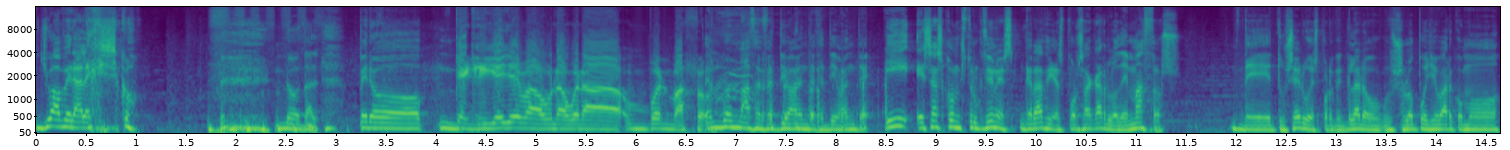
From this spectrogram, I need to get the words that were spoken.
yo a ver al XCOM. no tal. Pero. mm, Que Guille lleva una buena, un buen mazo. Un buen mazo, efectivamente, efectivamente. Y esas construcciones, gracias por sacarlo de mazos de tus héroes, porque claro, solo puedes llevar como.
